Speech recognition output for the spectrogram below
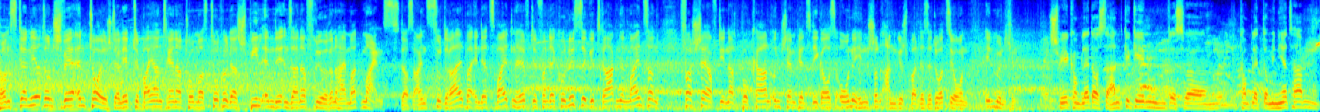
Konsterniert und schwer enttäuscht erlebte Bayern-Trainer Thomas Tuchel das Spielende in seiner früheren Heimat Mainz. Das 1 zu 3 bei in der zweiten Hälfte von der Kulisse getragenen Mainzern verschärft die nach Pokal und Champions League aus ohnehin schon angespannte Situation in München. Das Spiel komplett aus der Hand gegeben, dass wir komplett dominiert haben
